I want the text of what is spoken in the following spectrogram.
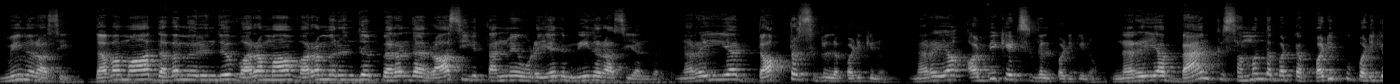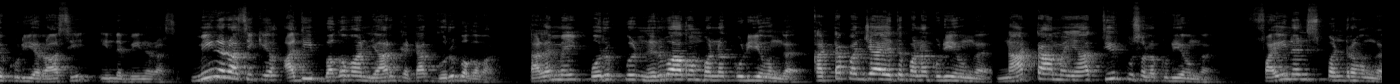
மீன ராசி தவமா தவமிருந்து வரமா வரமிருந்து பிறந்த ராசி தன்மை உடைய இந்த மீன ராசி அன்பர்கள். நிறைய டாக்டர்ஸ்களை படிக்கணும். நிறைய அட்வொகேட்ஸ்கள் படிக்கணும். நிறைய பேங்க் சம்பந்தப்பட்ட படிப்பு படிக்கக்கூடிய ராசி இந்த மீனராசி. மீனராசிக்கு அதி பகவான் யாருன்னு கேட்டா குரு பகவான். தலைமை பொறுப்பு நிர்வாகம் பண்ணக்கூடியவங்க கட்ட பஞ்சாயத்து பண்ணக்கூடியவங்க நாட்டாமையா தீர்ப்பு சொல்லக்கூடியவங்க ஃபைனான்ஸ் பண்றவங்க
